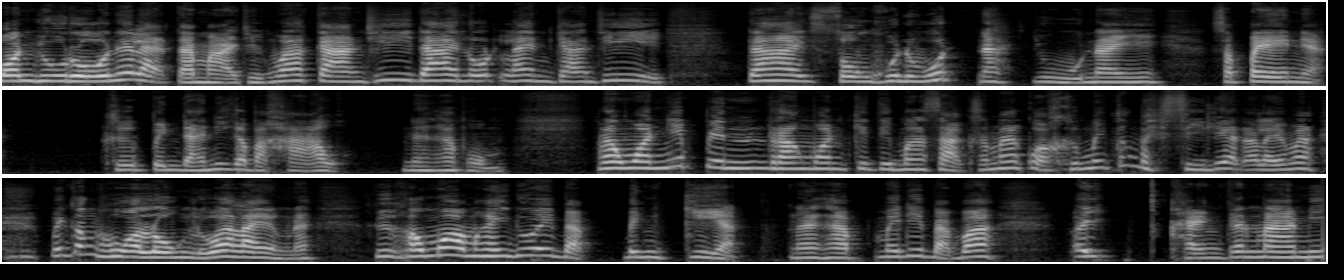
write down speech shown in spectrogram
บอลยูโรนี่แหละ แต่หมายถึงว่าการที่ได้ลดแล่นการที่ได้ทรงคุณวุฒินะอยู่ในสเปนเนี่ยคือเป็นดานี่กับบาคาวนะครับผมรางวัลนี้เป็นรางวัลกิติมาศักดิ์ซะมากกว่าคือไม่ต้องไปซีเรียสอะไรมาก ไม่ต้องทัวร์ลงหรือว่าอะไรหรอกนะคือเขามอบให้ด้วยแบบเป็นเกียรตินะครับ ไม่ได้แบบว่า เอ้ย แข่งกันมามี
